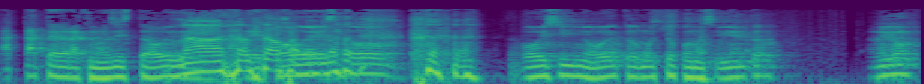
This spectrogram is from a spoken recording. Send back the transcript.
La cátedra que nos diste hoy no, de, no, todo esto. Hoy sí me voy con mucho conocimiento. Amigo.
